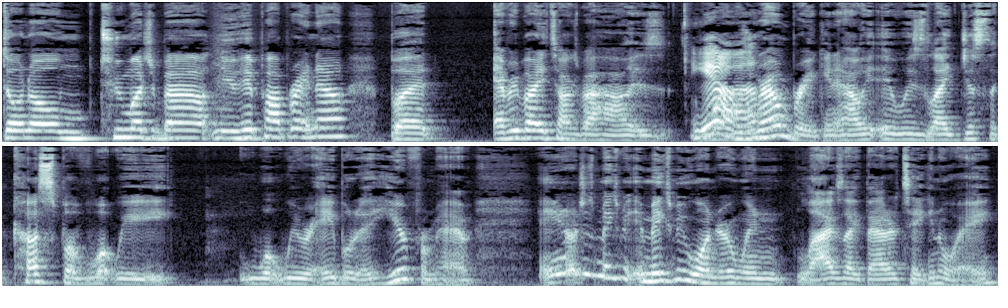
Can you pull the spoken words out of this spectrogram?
don't know too much about new hip hop right now, but everybody talks about how his Yeah. was groundbreaking and how it was like just the cusp of what we what we were able to hear from him. And you know, it just makes me it makes me wonder when lives like that are taken away,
